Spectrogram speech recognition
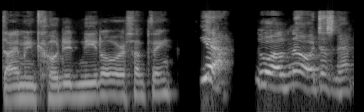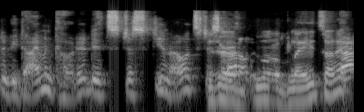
diamond coated needle or something. Yeah. Well, no, it doesn't have to be diamond coated. It's just you know, it's just Is there got a, little blades on it. Got,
